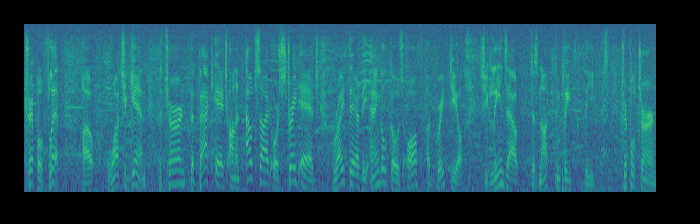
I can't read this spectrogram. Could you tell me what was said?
triple flip, uh, watch again. The turn, the back edge on an outside or straight edge, right there, the angle goes off a great deal. She leans out, does not complete the triple turn,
